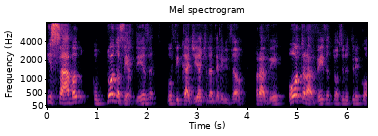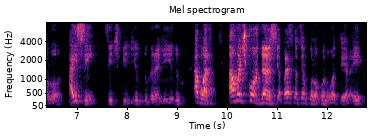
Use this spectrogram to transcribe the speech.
E sábado, com toda certeza, vou ficar diante da televisão para ver outra vez a torcida tricolor. Aí sim, se despedindo do grande ídolo. Agora, há uma discordância. Parece que você colocou no roteiro aí,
